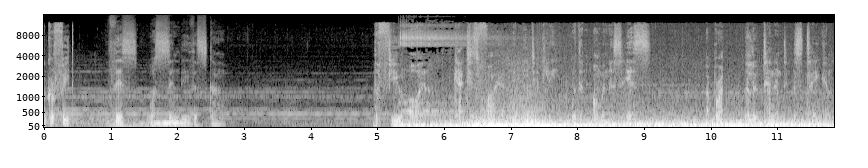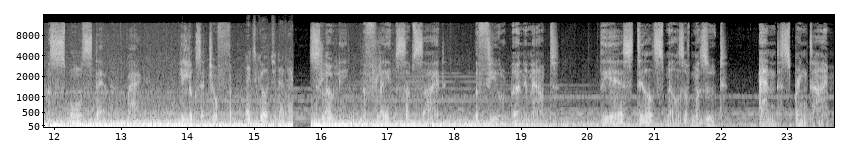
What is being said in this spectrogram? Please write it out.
The graffiti. This was Cindy the Scar. The fuel oil catches fire immediately with an ominous hiss. The lieutenant has taken a small step back. He looks at your face. Let's go to that. Slowly, the flames subside, the fuel burning out. The air still smells of mazout and springtime.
